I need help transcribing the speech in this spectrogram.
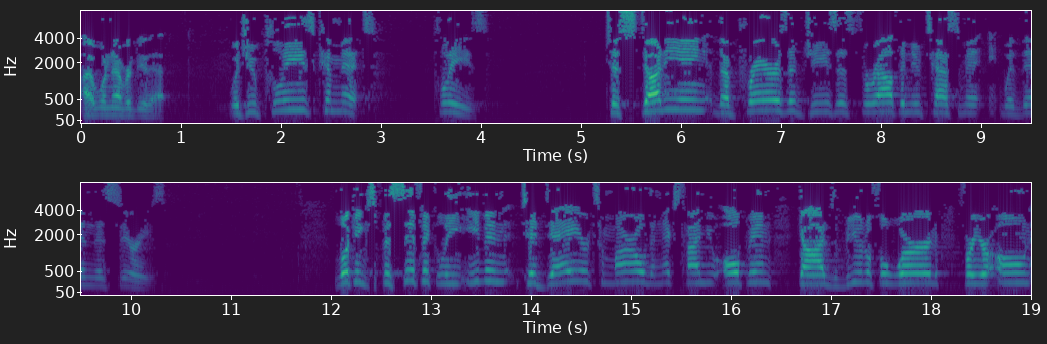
I will never do that. Would you please commit, please, to studying the prayers of Jesus throughout the New Testament within this series? looking specifically, even today or tomorrow, the next time you open God's beautiful word for your own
